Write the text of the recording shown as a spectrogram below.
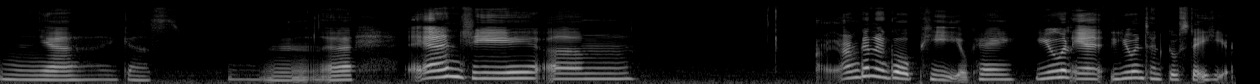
Mm, yeah, I guess. Mm, uh, Angie, um, I'm gonna go pee. Okay, you and Aunt, you and Tenko stay here.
